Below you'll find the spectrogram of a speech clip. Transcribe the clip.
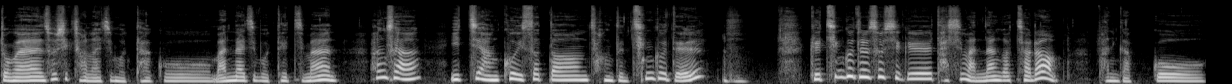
그동안 소식 전하지 못하고 만나지 못했지만 항상 잊지 않고 있었던 정든 친구들. 그 친구들 소식을 다시 만난 것처럼 반갑고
